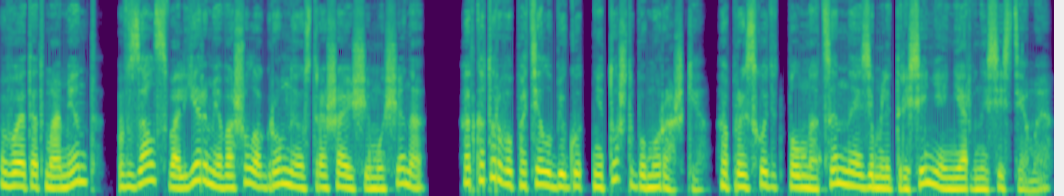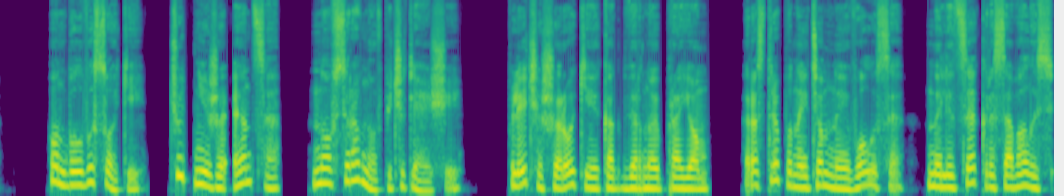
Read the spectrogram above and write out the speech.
В этот момент в зал с вольерами вошел огромный устрашающий мужчина от которого по телу бегут не то чтобы мурашки, а происходит полноценное землетрясение нервной системы. Он был высокий, чуть ниже Энца, но все равно впечатляющий. Плечи широкие, как дверной проем, растрепанные темные волосы, на лице красовалось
